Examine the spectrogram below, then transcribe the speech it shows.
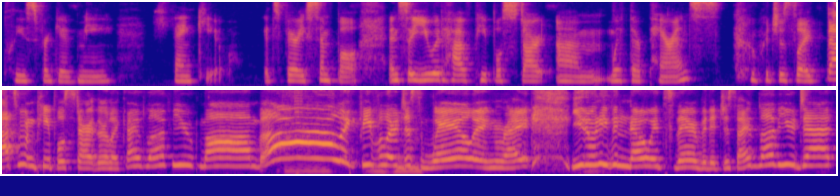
please forgive me, thank you. It's very simple. And so you would have people start um, with their parents, which is like, that's when people start. They're like, I love you, mom. Ah, like people are just mm-hmm. wailing, right? You don't even know it's there, but it just, I love you, dad.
